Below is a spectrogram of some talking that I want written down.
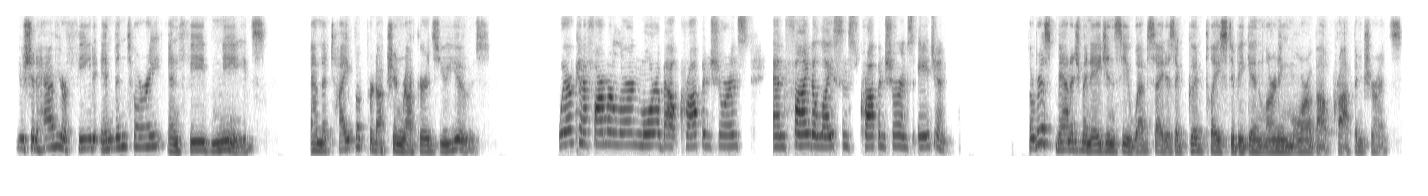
you should have your feed inventory and feed needs and the type of production records you use. Where can a farmer learn more about crop insurance and find a licensed crop insurance agent? The Risk Management Agency website is a good place to begin learning more about crop insurance.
